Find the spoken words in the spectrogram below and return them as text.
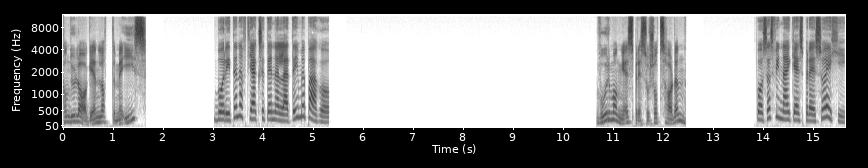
Kan du lage en latte med is? Μπορείτε να φτιάξετε ένα λάτεϊ με πάγο. Hvor mange espressoshots har den? Πόσα σφινάκια εσπρέσο έχει.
